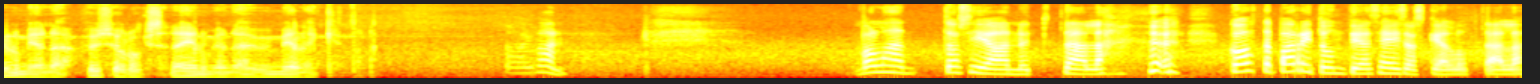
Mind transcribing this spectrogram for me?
ilmiönä, fysiologisena ilmiönä hyvin mielenkiintoinen. Aivan me ollaan tosiaan nyt täällä kohta pari tuntia seisoskellut täällä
